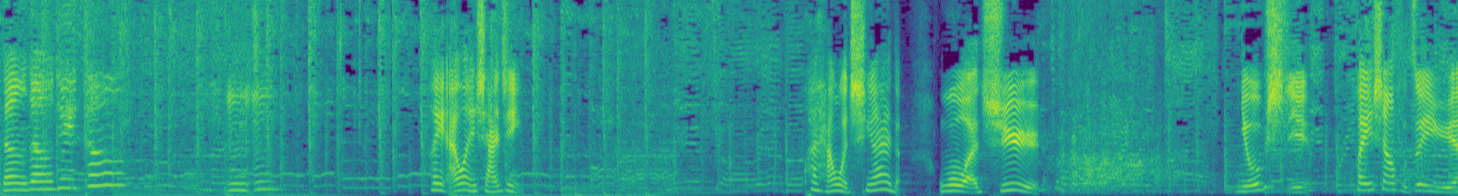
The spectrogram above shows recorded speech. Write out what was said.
哒哒滴哒，嗯嗯。欢迎矮晚霞景。快喊我亲爱的！我去，牛皮！欢迎相府醉鱼。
